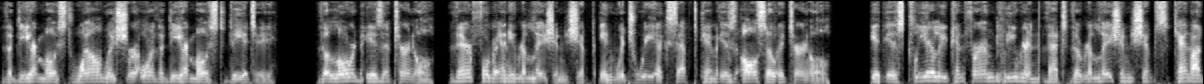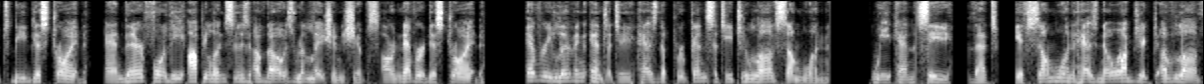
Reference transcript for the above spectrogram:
the dearmost well wisher, or the dearmost deity. The Lord is eternal, therefore, any relationship in which we accept Him is also eternal. It is clearly confirmed herein that the relationships cannot be destroyed, and therefore the opulences of those relationships are never destroyed. Every living entity has the propensity to love someone, we can see that, if someone has no object of love,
